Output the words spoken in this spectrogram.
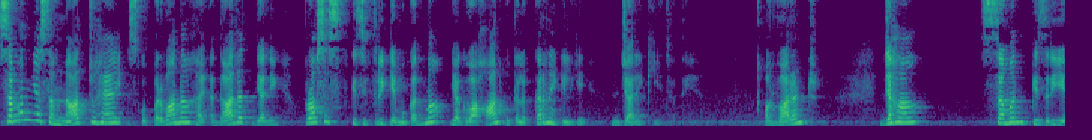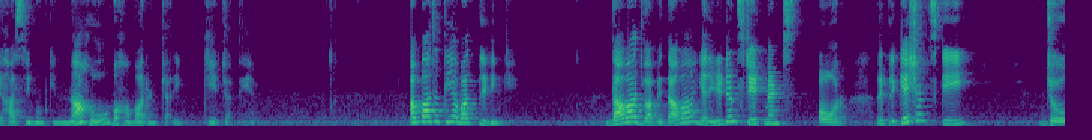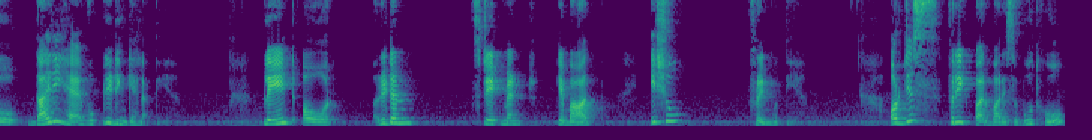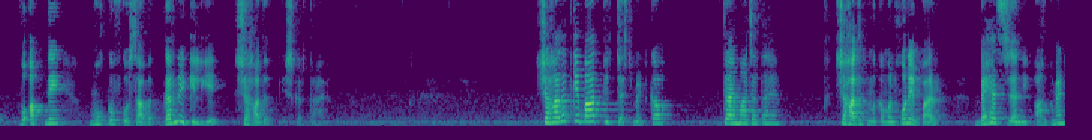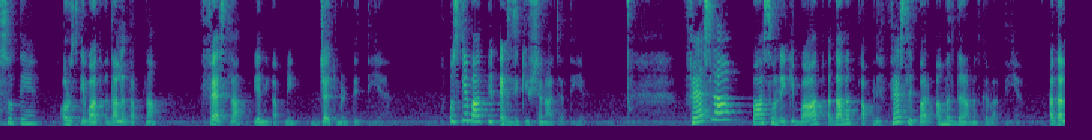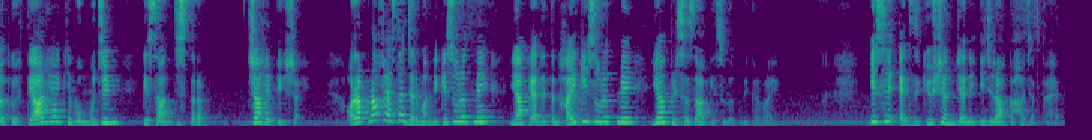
समन या समनात जो है, इसको परवाना है अदालत यानी प्रोसेस किसी फ्री के मुकदमा या गवाहान को तलब करने के लिए जारी किए जाते हैं। और वारंट जहाँ समन के ज़रिए हाजिरी मुमकिन ना हो, वहाँ वारंट जारी किए जाते हैं। अब बात आती है बात प्लीडिंग की। दावा जवाब दावा यानी रिटर्न स्टेटमेंट्स और रिप्लिकेशंस की जो दायरी है वो प्लीडिंग कहलाती है। प्लेंट और रिटर्न स्टेटमेंट के बाद इशू फ्रेम होती है। और जिस फ्रीक पर बारे सबूत हो, वो अपने मौकफ को साबित करने के लिए शहादत पेश करता है। शहादत के बाद फिर जजमेंट का टाइम आ जाता है। शहादत मुकम्मल होने पर बहस यानी आर्गुमेंट्स होते हैं और उसके बाद अदालत अपना फैसला यानी अपनी जजमेंट देती है। उसके बाद फिर एग्जीक्यूशन आ जाती है। फैसला पास होने के बाद अदालत अपने फैसले पर अमल दरामद करवाती है। अदालत को इख्तियार है कि वो मुजरिम के साथ जिस तरह चाहे पेश आए। और अपना फैसला जुर्माने की सूरत में, या कैद तनहाई की सूरत में, या फिर सजा की सूरत में करवाए। इसे एग्जीक्यूशन यानी इजरा कहा जाता है।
